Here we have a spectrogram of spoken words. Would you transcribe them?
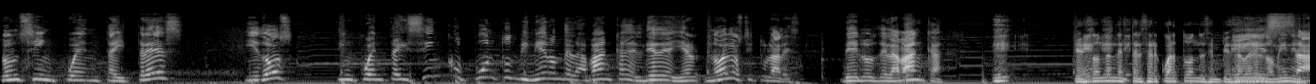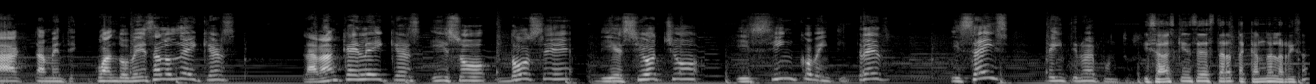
Son 53 y 2 55 puntos vinieron de la banca del día de ayer, no de los titulares, de los de la banca. Eh, que es eh, en el eh, tercer cuarto donde se empieza a ver el dominio. Exactamente. Cuando ves a los Lakers, la banca de Lakers hizo 12, 18 y 5, 23 y 6, 29 puntos. ¿Y sabes quién se debe estar atacando a la risa?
